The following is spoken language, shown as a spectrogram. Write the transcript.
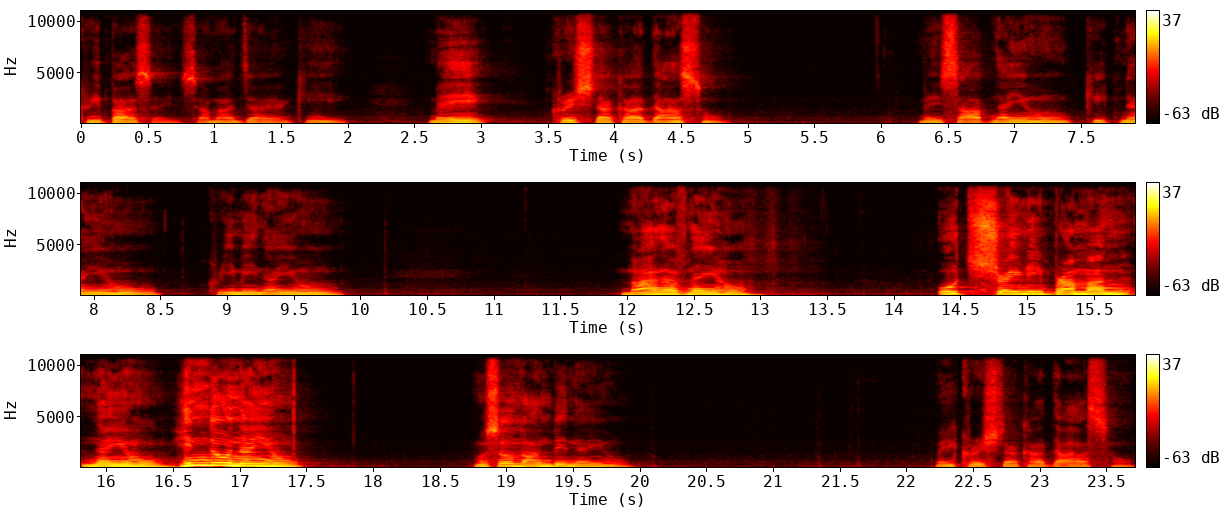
कृपा से समझ जाए कि मैं कृष्ण का दास हूँ मैं सांप नहीं हूँ कीट नहीं हूँ कृमि नहीं हूँ मानव नहीं हूँ उच्च श्रेणी ब्राह्मण नहीं हूँ हिंदू नहीं हूँ मुसलमान भी नहीं हूँ। मैं कृष्ण का दास हूँ।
